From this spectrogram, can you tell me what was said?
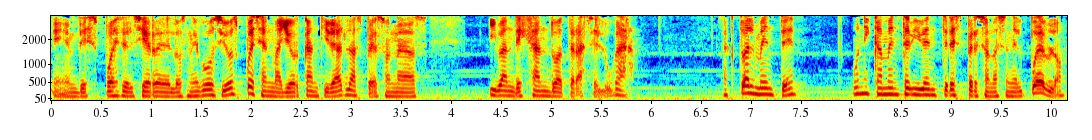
eh, después del cierre de los negocios, pues en mayor cantidad las personas iban dejando atrás el lugar. Actualmente, únicamente viven tres personas en el pueblo.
